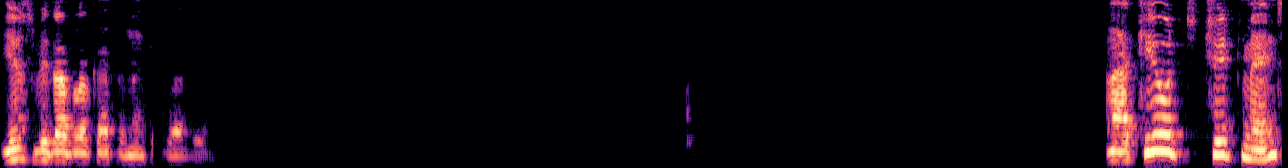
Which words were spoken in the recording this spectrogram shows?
use beta blockers and anticoagulant. Acute treatment,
